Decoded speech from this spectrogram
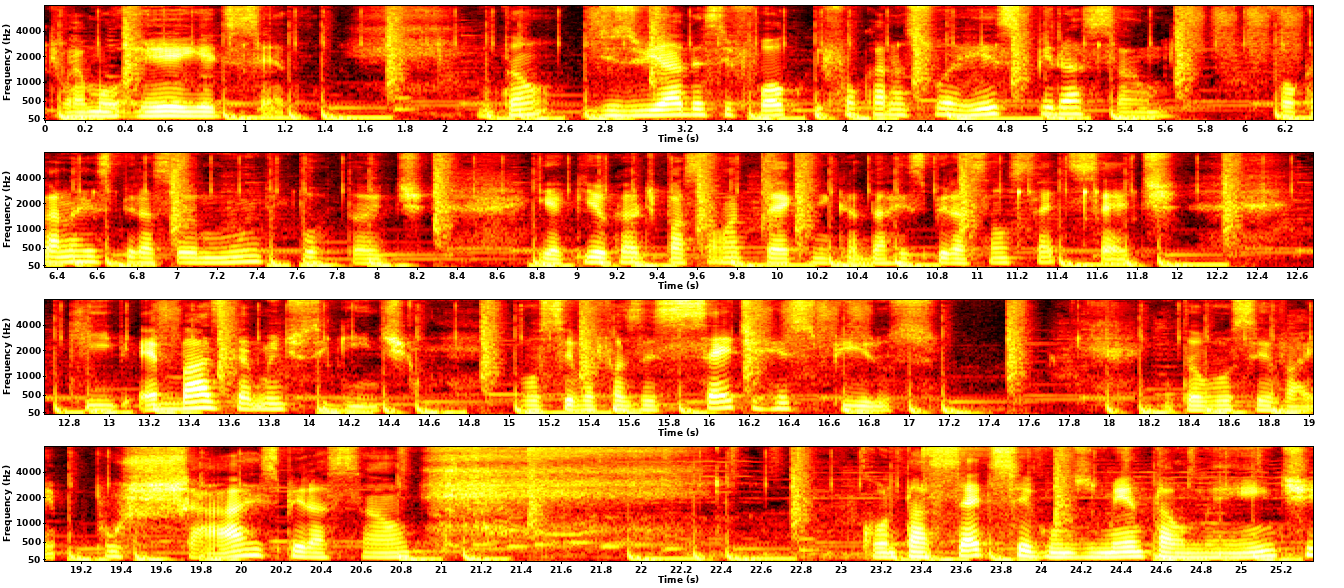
que vai morrer e etc. Então, desviar desse foco e focar na sua respiração. Focar na respiração é muito importante. E aqui eu quero te passar uma técnica da respiração 77, que é basicamente o seguinte: você vai fazer sete respiros. Então você vai puxar a respiração, contar 7 segundos mentalmente,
